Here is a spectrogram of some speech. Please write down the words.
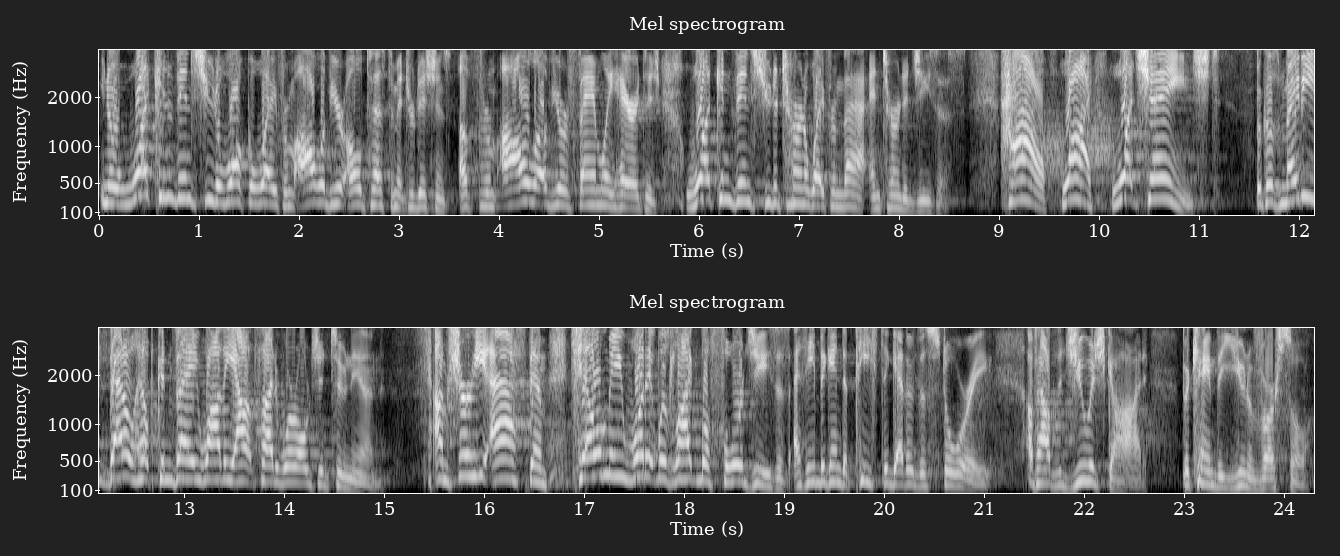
you know, what convinced you to walk away from all of your Old Testament traditions, of, from all of your family heritage? What convinced you to turn away from that and turn to Jesus? How? Why? What changed? Because maybe that'll help convey why the outside world should tune in. I'm sure he asked them, Tell me what it was like before Jesus, as he began to piece together the story of how the Jewish God became the universal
